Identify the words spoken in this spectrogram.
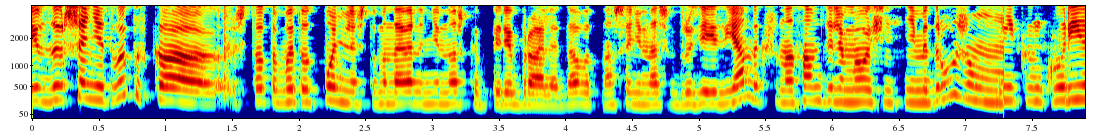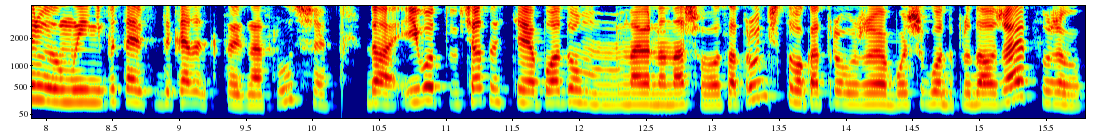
И в завершении этого выпуска что-то мы тут поняли, что мы, наверное, немножко перебрали, да, в отношении наших друзей из Яндекса. На самом деле мы очень с ними дружим. Не конкурируем и не пытаемся доказать, кто из нас лучше. Да, и вот, в частности, плодом, наверное, нашего сотрудничества, которое уже больше года продолжается, уже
